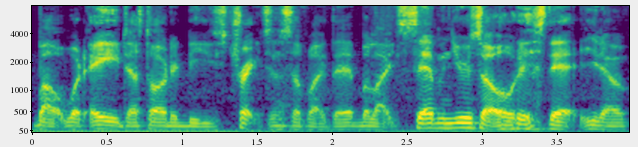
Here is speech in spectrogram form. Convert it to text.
about what age I started these traits and stuff like that. But like seven years old is that you know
